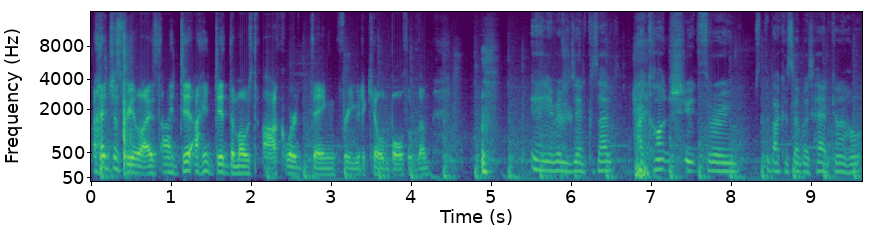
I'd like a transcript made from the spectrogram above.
I just realized I did I did the most awkward thing for you to kill both of them. Yeah, you really did. Because I I can't shoot through the back of Soulboy's head. Can I? Hold?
